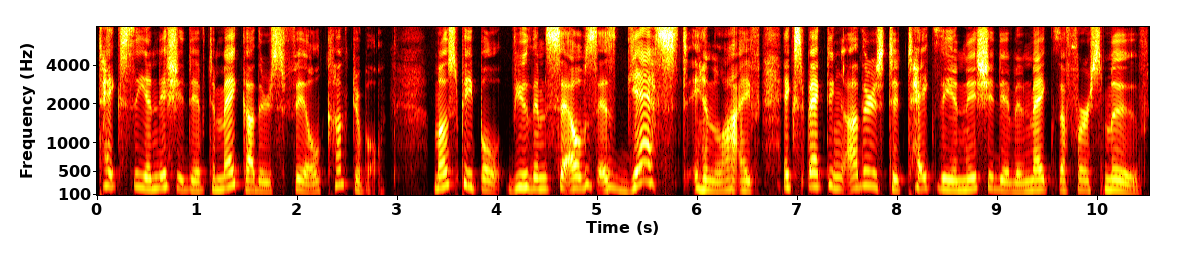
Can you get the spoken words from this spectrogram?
takes the initiative to make others feel comfortable. Most people view themselves as guests in life, expecting others to take the initiative and make the first move.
